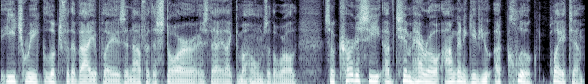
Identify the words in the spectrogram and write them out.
each week looks for the value plays and not for the star, as the like the Mahomes of the world. So, courtesy of Tim Harrow, I'm going to give you a clue. Play it, Tim.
